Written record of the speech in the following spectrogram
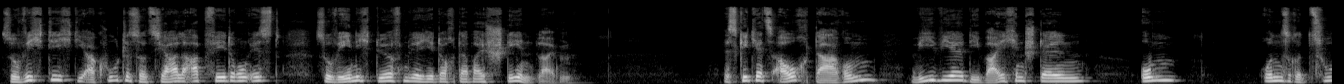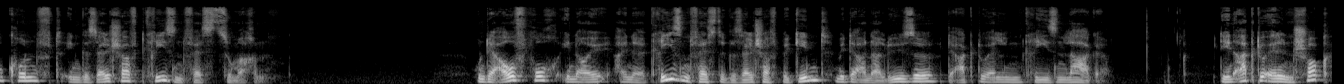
So wichtig die akute soziale Abfederung ist, so wenig dürfen wir jedoch dabei stehen bleiben. Es geht jetzt auch darum, wie wir die Weichen stellen, um unsere Zukunft in Gesellschaft krisenfest zu machen und der Aufbruch in eine krisenfeste Gesellschaft beginnt mit der Analyse der aktuellen Krisenlage. Den aktuellen Schock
